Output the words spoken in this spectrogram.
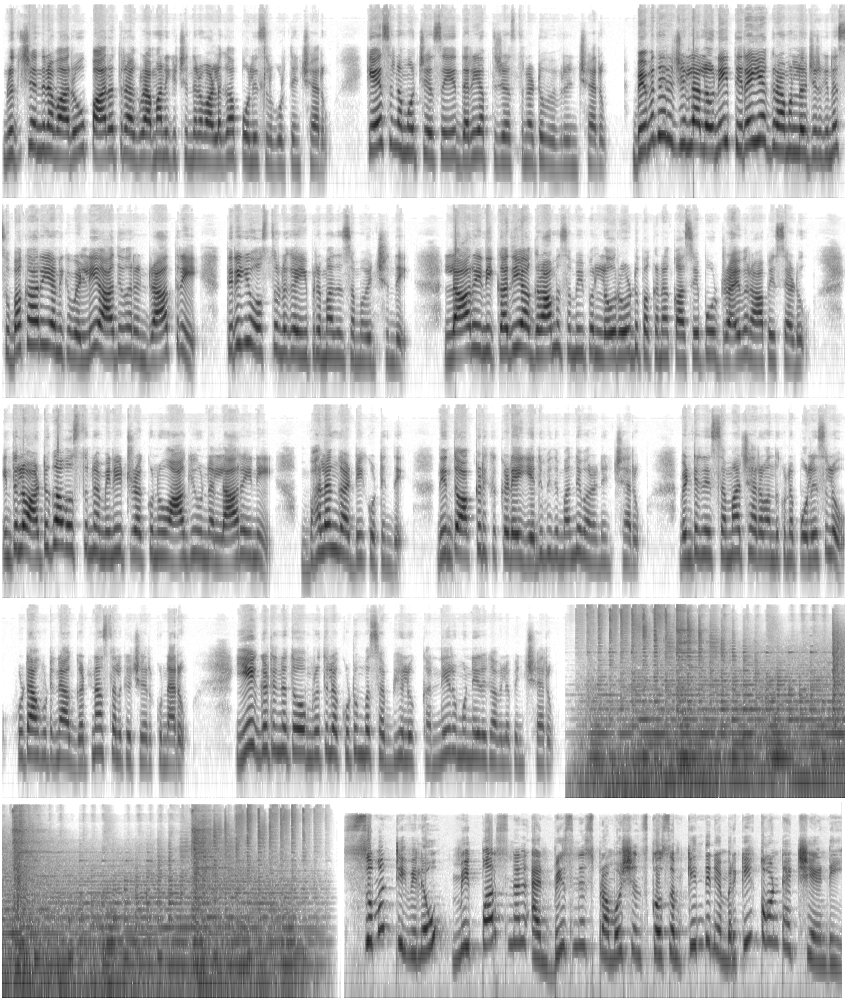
మృతి చెందిన వారు పారత్రా గ్రామానికి చెందిన వాళ్ళగా పోలీసులు గుర్తించారు. కేసు నమోదు చేసి దర్యాప్తు చేస్తున్నట్టు వివరించారు. బెమదేరు జిల్లాలోని తిరయ్య గ్రామంలో జరిగిన శుభకార్యానికి వెళ్ళి ఆదివారం రాత్రి తిరిగి వస్తుండగా ఈ ప్రమాదం సంభవించింది. లారీని కదియా గ్రామ సమీపంలో రోడ్డు పక్కన కాసేపు డ్రైవర్ ఆపేశాడు. ఇంతలో అటుగా వస్తున్న మినీ ట్రక్కును ఆగి ఉన్న లారీని బలంగా ఢీకొట్టింది. దీంతో అక్కడికక్కడే ఎనిమిది మంది మరణించారు. వెంటనే సమాచారం అందుకున్న పోలీసులు హుటాహుటిన ఘటనాస్థలికి చేరుకున్నారు. ఈ ఘటనతో మృతుల కుటుంబ సభ్యులు కన్నీరు మున్నీరుగా విలపించారు. సుమన్ టీవీలో మీ పర్సనల్ అండ్ బిజినెస్ ప్రమోషన్స్ కోసం కింది నెంబర్కి కాంటాక్ట్ చేయండి.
